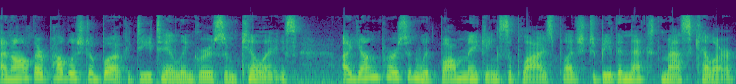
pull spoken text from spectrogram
An author published a book detailing gruesome killings. A young person with bomb making supplies pledged to be the next mass killer.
